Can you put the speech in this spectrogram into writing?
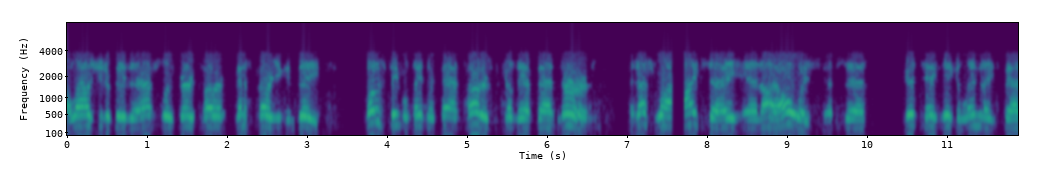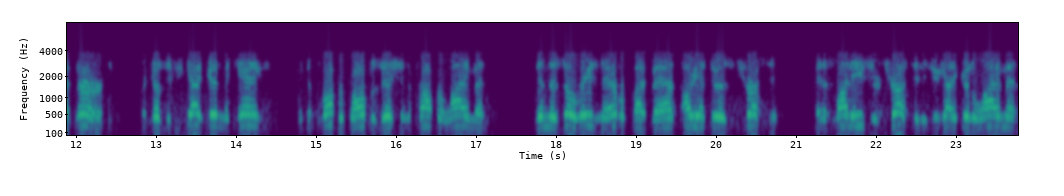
allows you to be the absolute very putter, best putter you can be. Most people think they're bad putters because they have bad nerves, and that's why I say, and I always have said, good technique eliminates bad nerves. Because if you got good mechanics with the proper ball position, the proper alignment, then there's no reason to ever putt bad. All you have to do is trust it, and it's a lot easier to trust it if you got a good alignment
